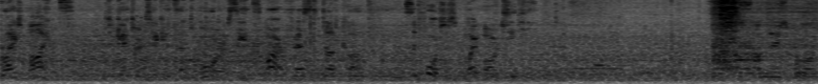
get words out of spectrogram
bright minds. To get your tickets and more, see inspirefest.com. Supported by RTE. Sunday Sport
